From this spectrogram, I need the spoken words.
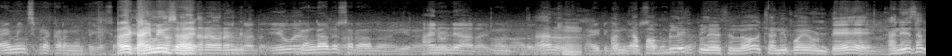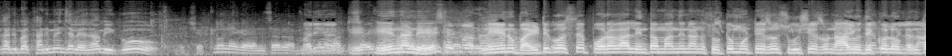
టైమింగ్స్ ప్రకారంగా ఉంటాయి కదా సార్. అదే టైమింగ్స్ అదే. గంగాధర్ సార్ ఆయన పబ్లిక్ ప్లేస్లో చనిపోయి ఉంటే కనీసం కనిప కనిపించలేదా మీకు? ఏందండి? నేను బయటికి వస్తే పోరగాళ్ళు ఇంతమంది నన్ను చుట్టుముట్టిర్రు చూసిర్రు నాలుగు దిక్కులు ఇంత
